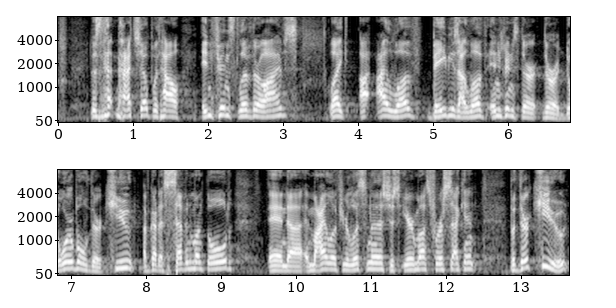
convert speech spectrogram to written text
Doesn't that match up with how infants live their lives? Like, I, I, love babies, I love infants. They're, they're adorable, they're cute. I've got a seven month old, and, uh, and Milo, if you're listening to this, just earmuffs for a second. But they're cute,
